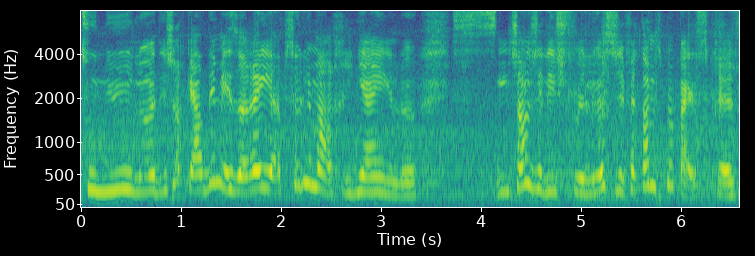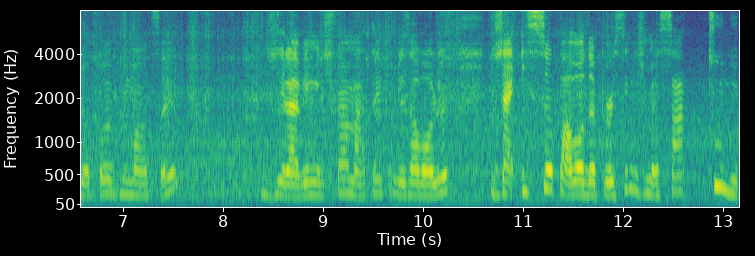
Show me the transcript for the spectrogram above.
tout nu, là. Déjà, regardez mes oreilles, absolument rien, là. Une chance, j'ai les cheveux lisses. J'ai fait un petit peu par exprès, je vais pas vous mentir. J'ai lavé mes cheveux un matin pour les avoir là. J'ai ça pour avoir de piercing. Je me sens tout nu.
